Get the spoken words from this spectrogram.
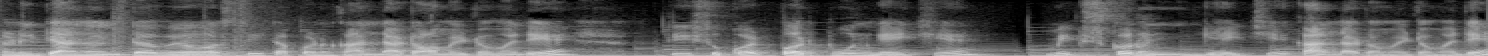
आणि त्यानंतर व्यवस्थित आपण कांदा टॉमॅटोमध्ये ती सुकट परतवून घ्यायची आहे. मिक्स करून घ्यायची आहे कांदा टोमॅटोमध्ये.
